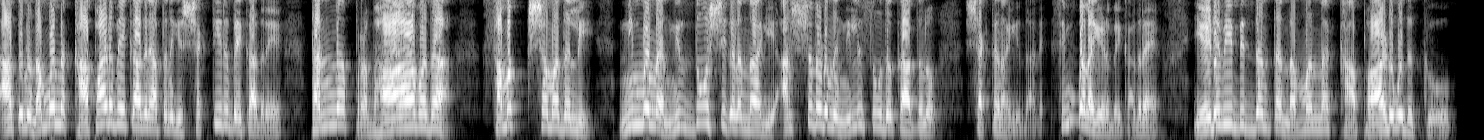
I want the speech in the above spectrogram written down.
ಆತನು ನಮ್ಮನ್ನು ಕಾಪಾಡಬೇಕಾದರೆ ಆತನಿಗೆ ಶಕ್ತಿ ಇರಬೇಕಾದರೆ ತನ್ನ ಪ್ರಭಾವದ ಸಮಕ್ಷಮದಲ್ಲಿ ನಿಮ್ಮನ್ನು ನಿರ್ದೋಷಿಗಳನ್ನಾಗಿ, ಹರ್ಷದೊಡನೆ ನಿಲ್ಲಿಸುವುದಕ್ಕಾತನು ಶಕ್ತನಾಗಿದ್ದಾನೆ. ಸಿಂಪಲ್ ಆಗಿ ಹೇಳಬೇಕಾದ್ರೆ, ಎಡವಿ ಬಿದ್ದಂಥ ನಮ್ಮನ್ನು ಕಾಪಾಡುವುದಕ್ಕೂ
